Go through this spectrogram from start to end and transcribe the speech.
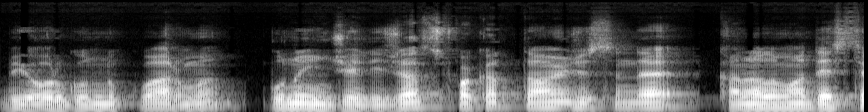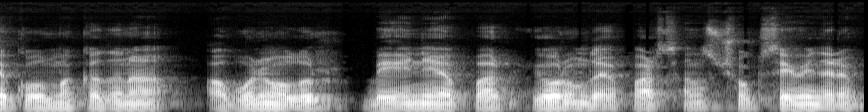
Bir yorgunluk var mı? Bunu inceleyeceğiz. Fakat daha öncesinde kanalıma destek olmak adına abone olur, beğeni yapar, yorum da yaparsanız çok sevinirim.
